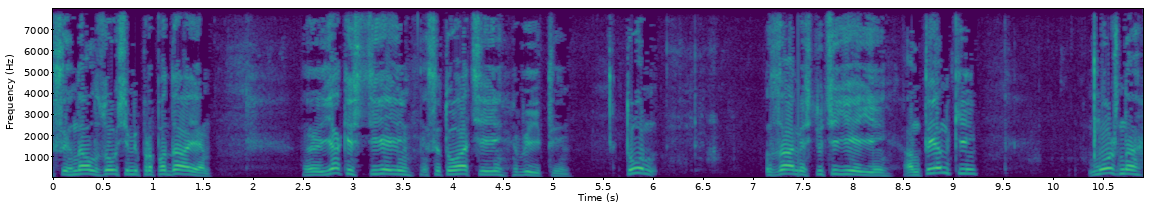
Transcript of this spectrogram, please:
сигнал зовсім і пропадає. Е, Як із цієї ситуації вийти? То замість у цієї антенки можна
